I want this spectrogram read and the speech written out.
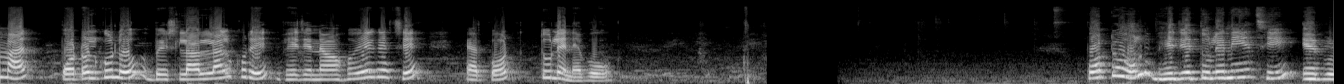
আমার পটলগুলো বেশ লাল লাল করে ভেজে নেওয়া হয়ে গেছে, এরপর তুলে নেব। পটল ভেজে তুলে নিয়েছি, এরপর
